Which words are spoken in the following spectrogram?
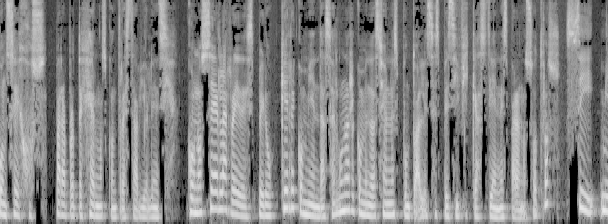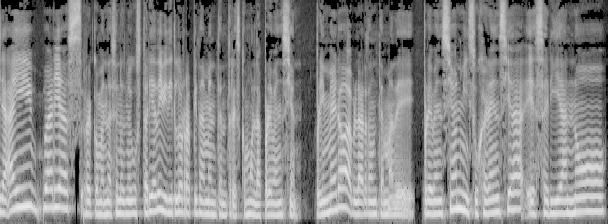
consejos para protegernos contra esta violencia. Conocer las redes, pero ¿qué recomiendas? ¿Algunas recomendaciones puntuales específicas tienes para nosotros? Sí, mira, hay varias recomendaciones. Me gustaría dividirlo rápidamente en tres, como la prevención. Primero, hablar de un tema de prevención. Mi sugerencia sería no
